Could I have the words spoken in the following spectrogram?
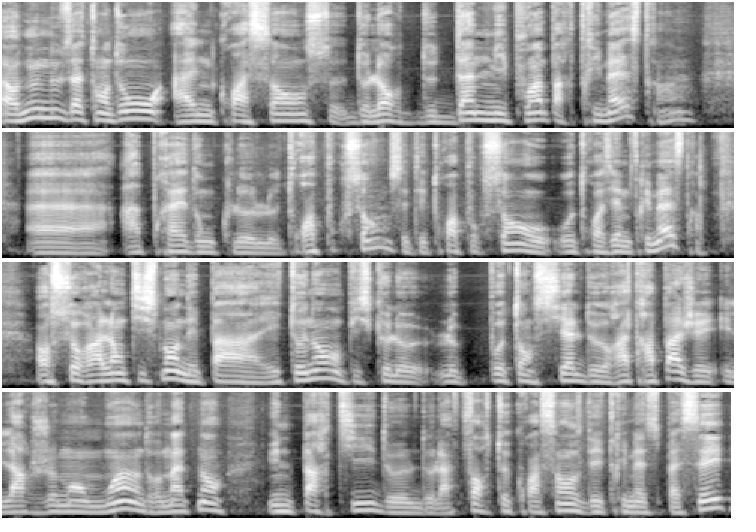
Alors nous nous attendons à une croissance de l'ordre d'un demi-point par trimestre. Hein. Euh, après donc le, le 3%, c'était 3% au, au, troisième trimestre. Alors ce ralentissement n'est pas étonnant puisque le, le, potentiel de rattrapage est, est, largement moindre maintenant. Une partie de, de, la forte croissance des trimestres passés,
